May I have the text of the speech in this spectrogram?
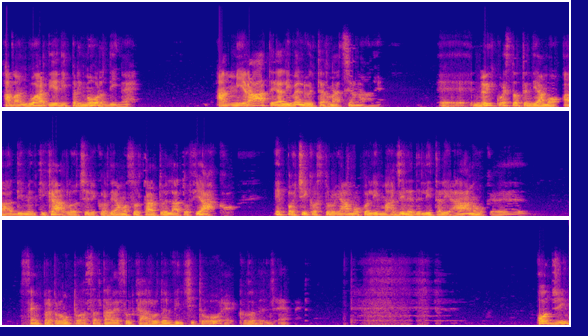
avanguardie di prim'ordine, ammirate a livello internazionale. Eh, noi questo tendiamo a dimenticarlo, ci ricordiamo soltanto il lato fiacco e poi ci costruiamo quell'immagine dell'italiano che sempre pronto a saltare sul carro del vincitore, cose del genere. Oggi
